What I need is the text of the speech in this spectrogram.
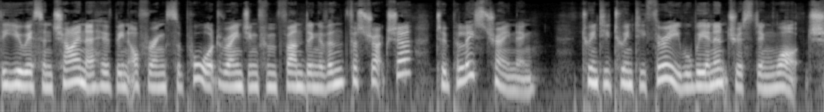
The US and China have been offering support ranging from funding of infrastructure to police training. 2023 will be an interesting watch.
